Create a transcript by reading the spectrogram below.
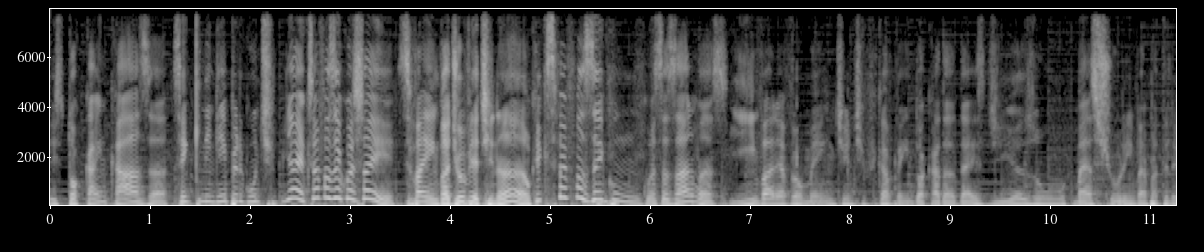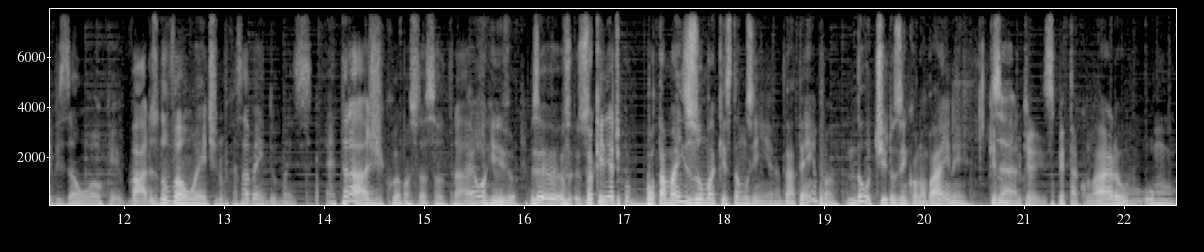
estocar em casa, sem que ninguém pergunte: e aí, o que você vai fazer com isso aí? Você vai invadir o Vietnã? O que, que você vai fazer com, com essas armas? E invariavelmente a gente fica vendo a cada 10 dias um mass shooting vai pra televisão. Ok, vários não vão, a gente não fica sabendo, mas é trágico, é uma situação trágica. É horrível. Mas eu, eu só queria, tipo, botar mais uma questãozinha. Dá tempo? No Tiros em Columbine, que, Certo. que é espetacular, o, o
